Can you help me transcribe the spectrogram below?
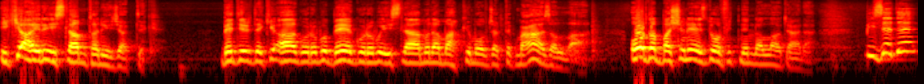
iki ayrı İslam tanıyacaktık. Bedir'deki A grubu, B grubu İslam'ına mahkum olacaktık maazallah. Orada başını ezdi o fitnenin allah Teala. Bize de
